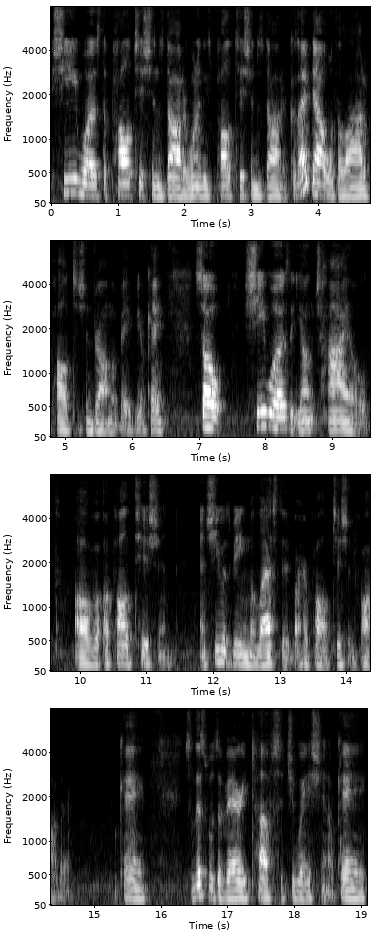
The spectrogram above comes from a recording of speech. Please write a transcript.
she was the politician's daughter, one of these politicians' daughter. Cause I dealt with a lot of politician drama, baby. Okay, so she was the young child of a politician, and she was being molested by her politician father. Okay, so this was a very tough situation. Okay,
